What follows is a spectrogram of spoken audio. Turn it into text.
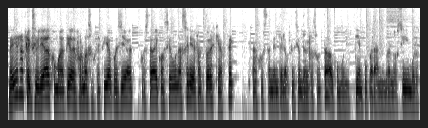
Medir la flexibilidad acomodativa de forma subjetiva pues, lleva, pues trae consigo una serie de factores que afectan justamente la obtención del resultado, como el tiempo para nombrar los símbolos,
